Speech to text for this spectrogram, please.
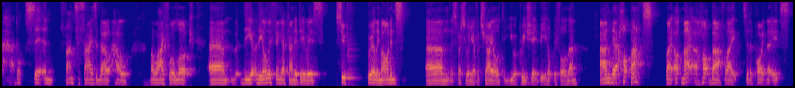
I don't sit and fantasize about how my life will look. Um, the the only thing I kind of do is super early mornings, um, especially when you have a child. You appreciate being up before them, and uh, hot baths. Like my, a hot bath, like to the point that it's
